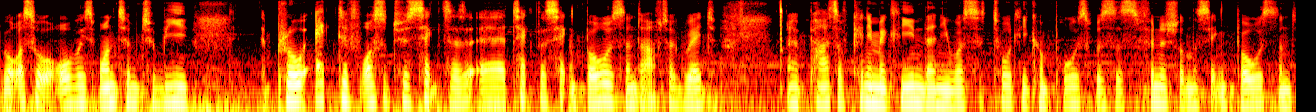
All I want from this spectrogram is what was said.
we also always want him to be proactive, also to uh, attack the second post. And after a great uh, pass of Kenny McLean, then he was totally composed with his finish on the second post and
